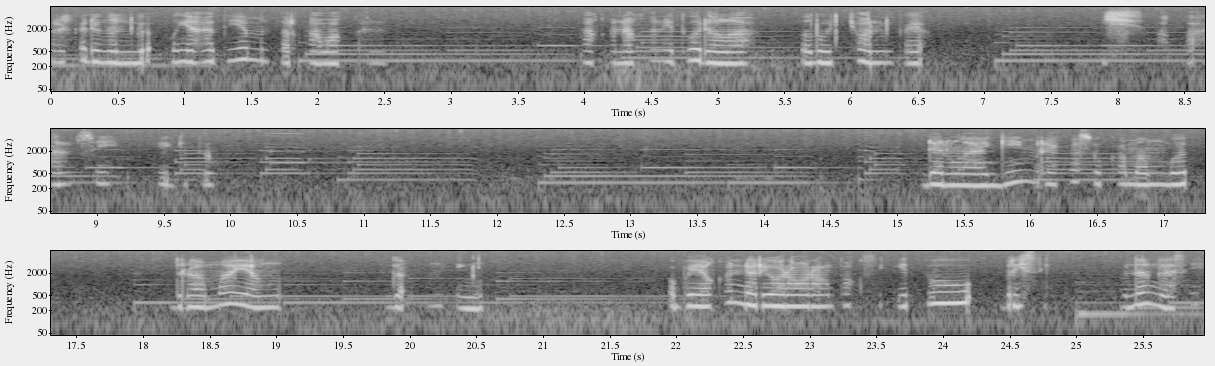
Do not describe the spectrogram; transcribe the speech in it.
mereka dengan gak punya hatinya mentertawakan. Seakan-akan itu adalah lelucon kayak, ih apaan sih, kayak gitu. Dan lagi mereka suka membuat drama yang gak penting. Kebanyakan dari orang-orang toksik itu berisik Bener gak sih?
